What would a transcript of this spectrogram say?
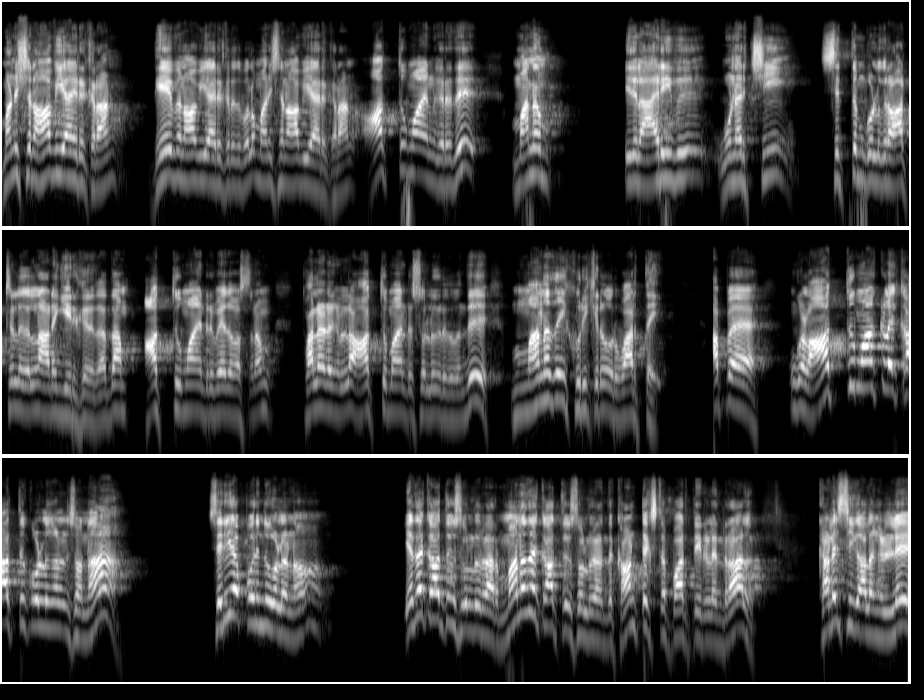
மனுஷன் ஆவியாக இருக்கிறான். தேவன் ஆவியாக இருக்கிறது போல மனுஷன் ஆவியாக இருக்கிறான். ஆத்துமா என்கிறது மனம். இதில் அறிவு உணர்ச்சி சித்தம் கொள்கிற ஆற்றல் இதெல்லாம் அடங்கி இருக்கிறது. அதான் ஆத்துமா என்று வேதவசனம் பல இடங்களில் ஆத்துமா என்று சொல்லுகிறது வந்து மனதை குறிக்கிற ஒரு வார்த்தை. அப்போ உங்கள் ஆத்துமாக்களை காத்து கொள்ளுங்கள்னு சொன்னா சரியா புரிந்து கொள்ளணும். எதை காத்து சொல்கிறார் மனதை காத்து சொல்கிறார் அந்த கான்டெக்ட்டை பார்த்தீர்கள் என்றால் கடைசி காலங்களிலே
